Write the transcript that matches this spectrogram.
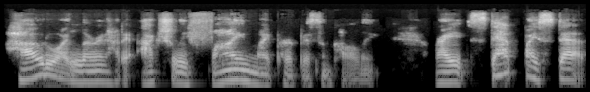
how do I learn how to actually find my purpose and calling? Right? Step by step,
